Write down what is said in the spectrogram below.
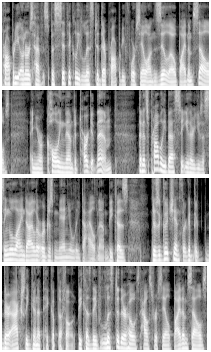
property owners have specifically listed their property for sale on Zillow by themselves and you're calling them to target them, then it's probably best to either use a single line dialer or just manually dial them because there's a good chance they're they're actually going to pick up the phone because they've listed their house house for sale by themselves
